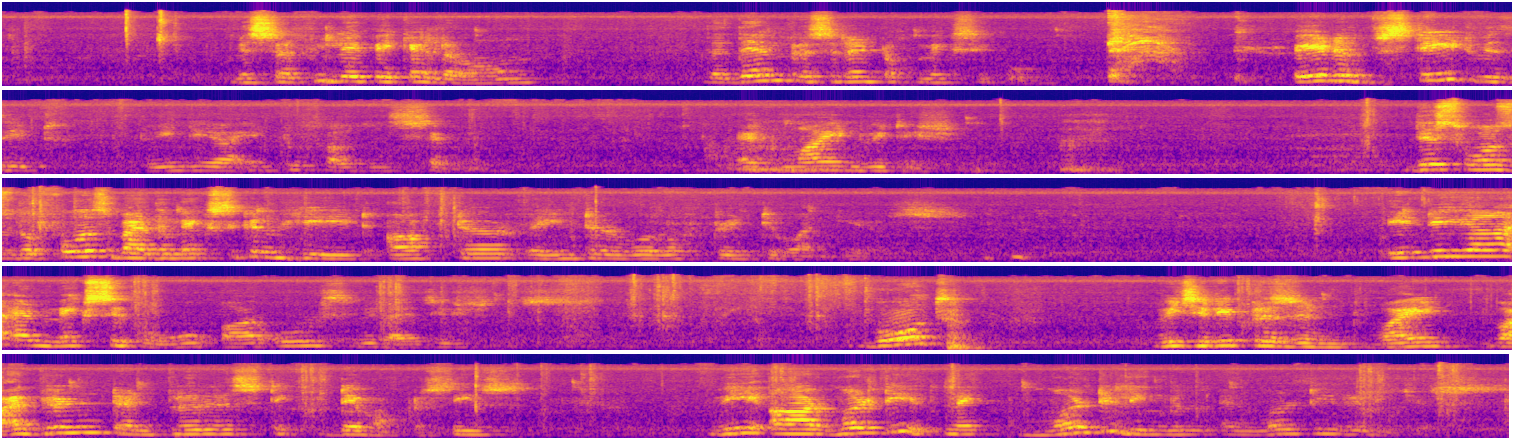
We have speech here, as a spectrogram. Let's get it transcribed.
Mr. Felipe Calderon, the then President of Mexico, paid a state visit to India in 2007 at my invitation. This was the first by the Mexican head after an interval of 21 years. India and Mexico are old civilizations, both which represent vibrant and pluralistic democracies. We are multi-ethnic, multilingual and multi-religious.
